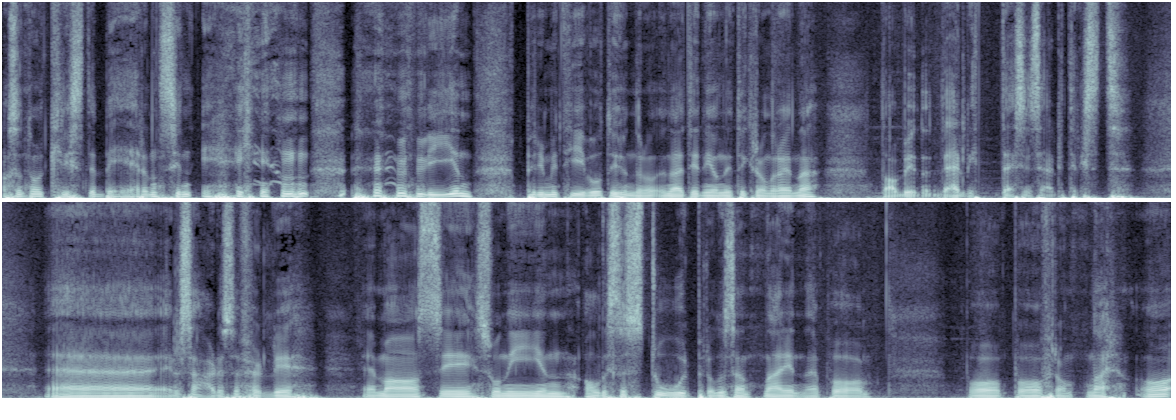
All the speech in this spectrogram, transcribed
Altså når Christer Behren sin egen vin, Primitivo, til, 100, nei, til 99 kroner inne, da begynner, det, litt, det syns jeg er litt trist. Eh, så er det selvfølgelig Masi, Sonin, alle disse storprodusentene her inne på, på, på fronten her. Og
